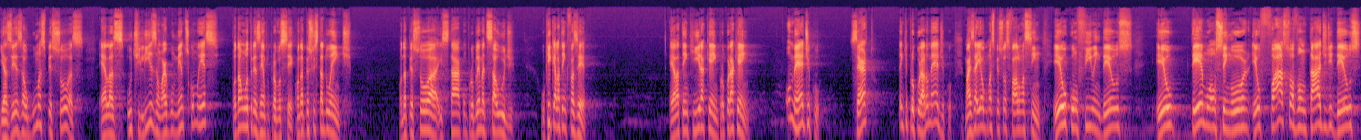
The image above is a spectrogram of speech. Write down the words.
E às vezes algumas pessoas, elas utilizam argumentos como esse. Vou dar um outro exemplo para você. Quando a pessoa está doente, quando a pessoa está com problema de saúde, o que, que ela tem que fazer? Ela tem que ir a quem? Procurar quem? O médico, certo? tem que procurar o médico. Mas aí algumas pessoas falam assim: eu confio em Deus, eu temo ao Senhor, eu faço a vontade de Deus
